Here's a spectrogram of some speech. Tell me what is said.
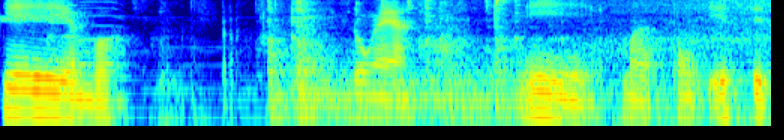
เกมบ่ ดูไงอ่ะ นี่มาตรง exit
